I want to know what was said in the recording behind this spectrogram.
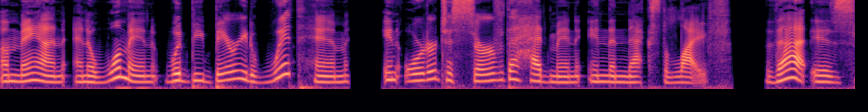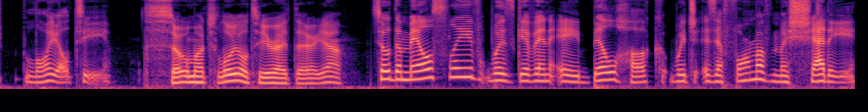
a man and a woman, would be buried with him in order to serve the headman in the next life. That is loyalty. So much loyalty right there, yeah. So the male slave was given a bill hook, which is a form of machete,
